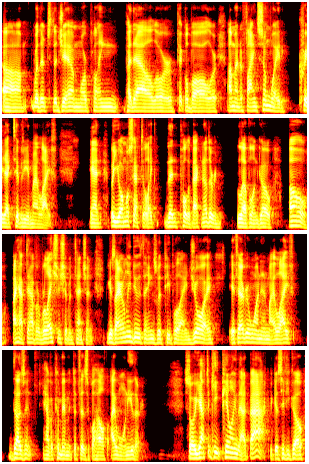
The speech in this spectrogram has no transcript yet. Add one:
um, whether it's the gym or playing padel or pickleball, or I'm gonna find some way to create activity in my life. And but you almost have to like then pull it back another level and go, oh, I have to have a relationship intention because I only do things with people I enjoy if everyone in my life doesn't have a commitment to physical health, I won't either. So you have to keep peeling that back because if you go,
